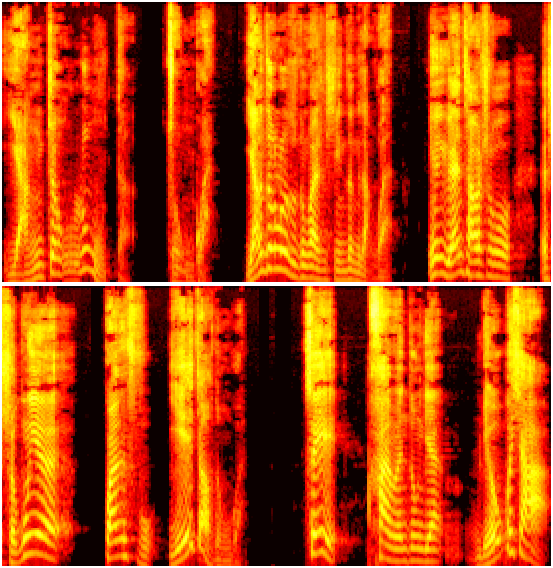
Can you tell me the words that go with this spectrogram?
扬州路的总管。扬州路的总管是行政长官，因为元朝时候手工业官府也叫总管，所以。汉文中间留不下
